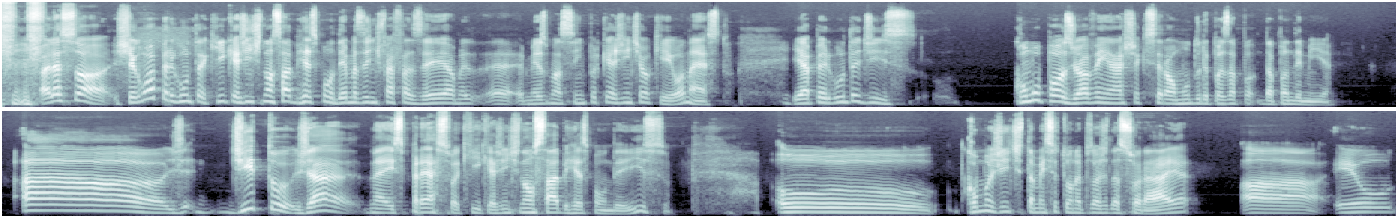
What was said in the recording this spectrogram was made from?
Olha só, chegou uma pergunta aqui que a gente não sabe responder, mas a gente vai fazer é, mesmo assim, porque a gente é o quê? Honesto. E a pergunta diz: Como o pós-jovem acha que será o mundo depois da, da pandemia? Uh, dito já né, expresso aqui que a gente não sabe responder isso, o, como a gente também citou no episódio da Soraya, uh, eu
